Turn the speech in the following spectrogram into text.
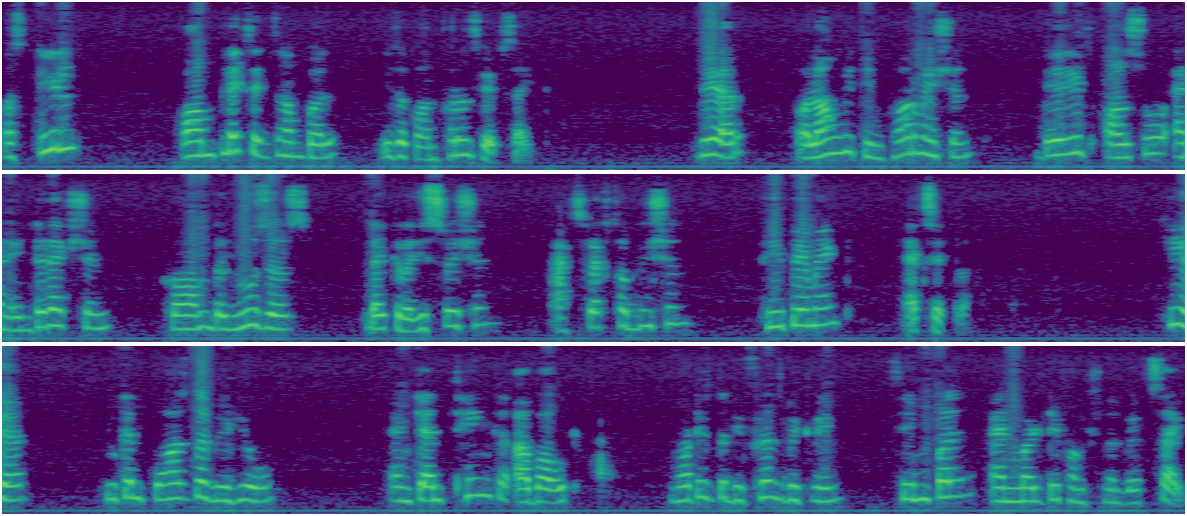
A still complex example is a conference website. There, along with information, there is also an interaction from the users like registration, abstract submission, fee payment, etc. Here, you can pause the video and can think about what is the difference between simple and multifunctional website.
